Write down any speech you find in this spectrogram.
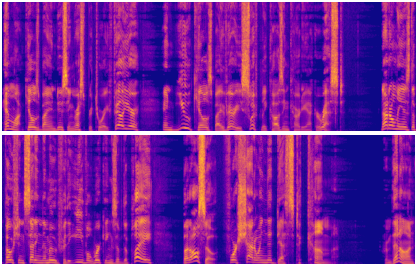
Hemlock kills by inducing respiratory failure, and yew kills by very swiftly causing cardiac arrest. Not only is the potion setting the mood for the evil workings of the play, but also foreshadowing the deaths to come. From then on,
